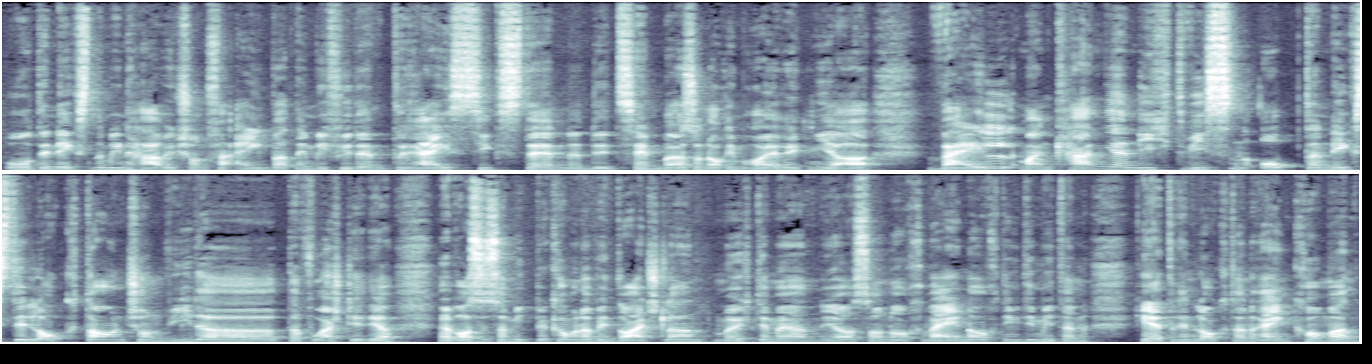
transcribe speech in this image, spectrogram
Und den nächsten Termin habe ich schon vereinbart, nämlich für den 30. Dezember, also noch im heurigen Jahr, weil man kann ja nicht wissen, ob der nächste Lockdown schon wieder davor steht. Ja? Weil was ich so mitbekommen habe in Deutschland, möchte man ja so nach Weihnachten die mit einem härteren Lockdown reinkommen.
